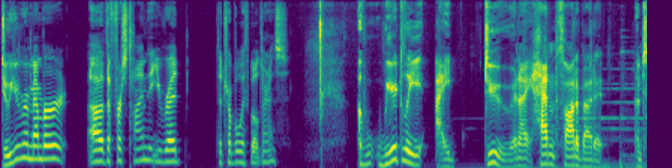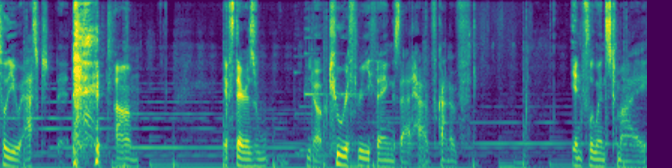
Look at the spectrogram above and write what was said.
Do you remember uh, the first time that you read The Trouble with Wilderness? Uh, weirdly, I do, and I hadn't thought about it until you asked it. um, if there's you know two or three things that have kind of influenced my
